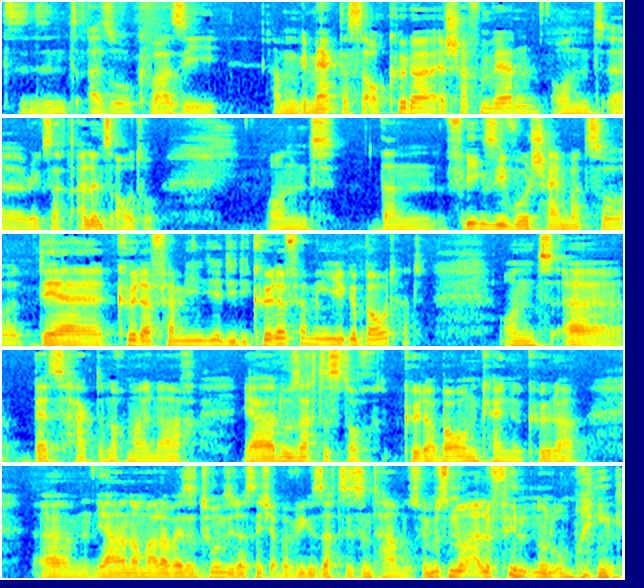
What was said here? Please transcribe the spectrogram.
sind also quasi, haben gemerkt, dass da auch Köder erschaffen werden. Und äh, Rick sagt, alle ins Auto. Und dann fliegen sie wohl scheinbar zu der Köderfamilie, die die Köderfamilie gebaut hat. Und äh, Beth hakt dann nochmal nach. Ja, du sagtest doch, Köder bauen keine Köder. Ähm, ja, normalerweise tun sie das nicht, aber wie gesagt, sie sind harmlos. Wir müssen nur alle finden und umbringen.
